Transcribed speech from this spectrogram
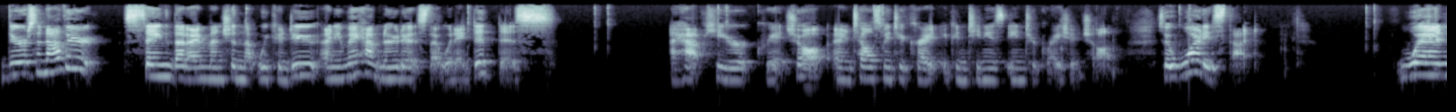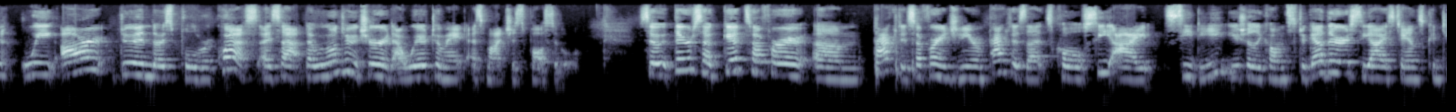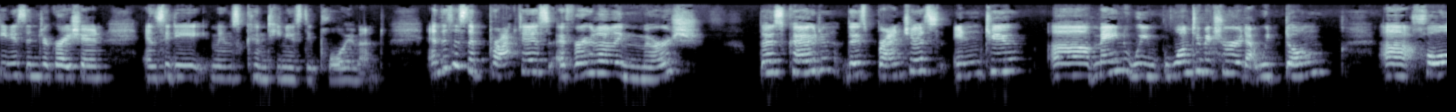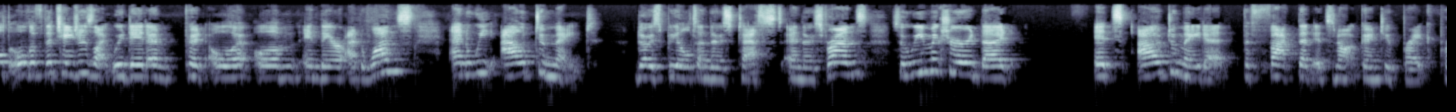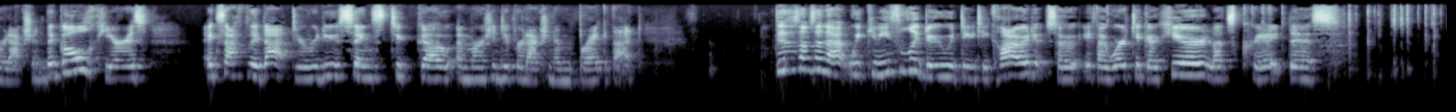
there's another thing that I mentioned that we could do, and you may have noticed that when I did this, I have here create shop and it tells me to create a continuous integration job. So what is that? When we are doing those pull requests, I said that we want to make sure that we automate as much as possible. So there's a good software um, practice, software engineering practice that's called CI/CD. Usually comes together. CI stands continuous integration, and CD means continuous deployment. And this is the practice of regularly merge those code, those branches into uh, main. We want to make sure that we don't uh, hold all of the changes like we did and put all, all of them in there at once, and we automate those builds and those tests and those runs. So we make sure that it's automated, the fact that it's not going to break production. The goal here is exactly that, to reduce things to go immerse into production and break that. This is something that we can easily do with DBT Cloud. So if I were to go here, let's create this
